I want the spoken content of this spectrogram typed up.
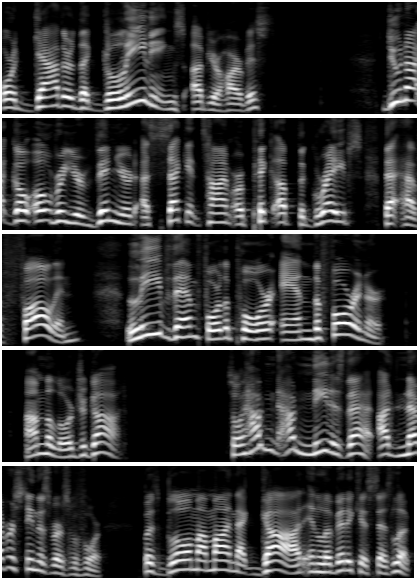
or gather the gleanings of your harvest. Do not go over your vineyard a second time or pick up the grapes that have fallen. Leave them for the poor and the foreigner. I'm the Lord your God. So, how, how neat is that? I've never seen this verse before, but it's blowing my mind that God in Leviticus says, Look,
